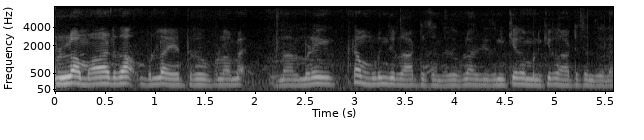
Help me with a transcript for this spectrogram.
ஃபுல்லாக மாடு தான் ஃபுல்லாக ஏற்றுறது ஃபுல்லாமே. நாலு மணிக்கு தான் முடிஞ்சிருது ஆட்டு சந்தை. இது ஃபுல்லாக இது நிற்கிறது நிற்கிறது ஆட்டு சந்தையில்.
